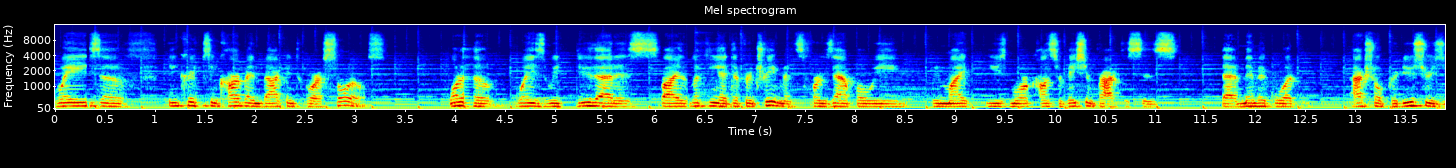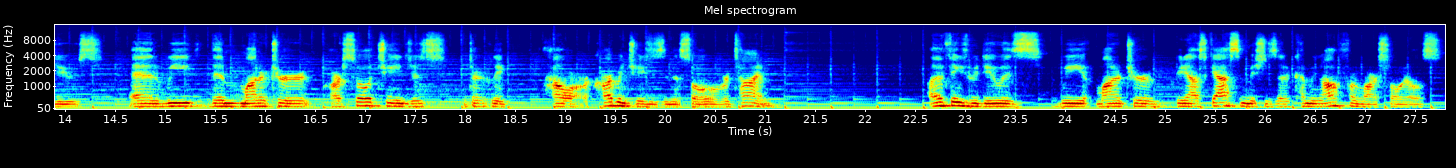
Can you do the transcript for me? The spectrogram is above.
ways of increasing carbon back into our soils. One of the ways we do that is by looking at different treatments. For example, we, we might use more conservation practices that mimic what actual producers use. And we then monitor our soil changes, particularly how our carbon changes in the soil over time. Other things we do is we monitor greenhouse gas emissions that are coming off from our soils.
